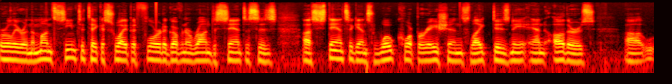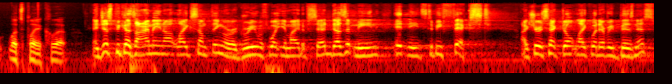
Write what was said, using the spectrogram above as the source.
earlier in the month, seemed to take a swipe at Florida Governor Ron DeSantis' uh, stance against woke corporations like Disney and others. Uh, let's play a clip. And just because I may not like something or agree with what you might have said doesn't mean it needs to be fixed. I sure as heck don't like what every business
